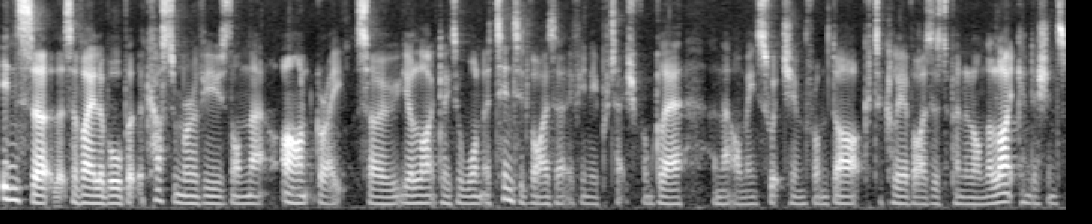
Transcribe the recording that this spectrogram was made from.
insert that's available, but the customer reviews on that aren't great. So you're likely to want a tinted visor if you need protection from glare, and that'll mean switching from dark to clear visors depending on the light conditions.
